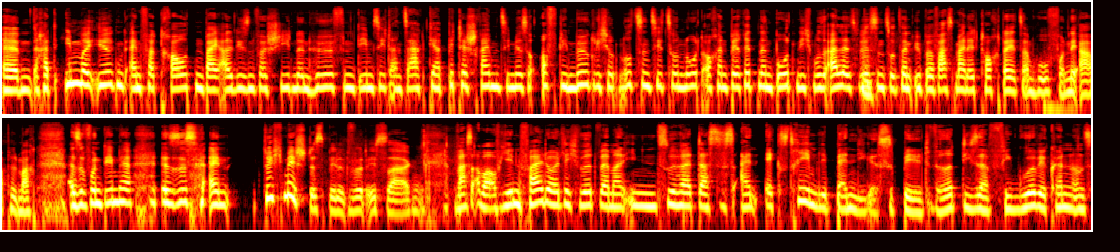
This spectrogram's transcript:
ähm, hat immer irgendeinen Vertrauten bei all diesen verschiedenen Höfen, dem sie dann sagt, ja, bitte schreiben Sie mir so oft wie möglich und nutzen Sie zur Not auch einen berittenen Boten. Ich muss alles wissen, sozusagen über was meine Tochter jetzt am Hof von Neapel macht. Also von dem her, es ist ein durchmischtes Bild, würde ich sagen. Was aber auf jeden Fall deutlich wird, wenn man ihnen zuhört, dass es ein extrem lebendiges Bild wird dieser Figur. Wir können uns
